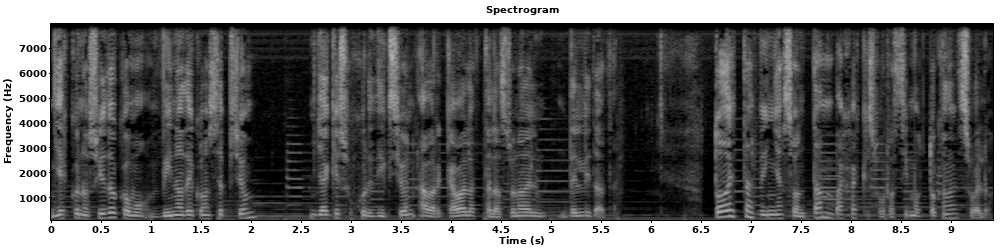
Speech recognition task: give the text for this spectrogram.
y es conocido como vino de Concepción ya que su jurisdicción abarcaba hasta la zona del, Litata. Todas estas viñas son tan bajas que sus racimos tocan el suelo.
